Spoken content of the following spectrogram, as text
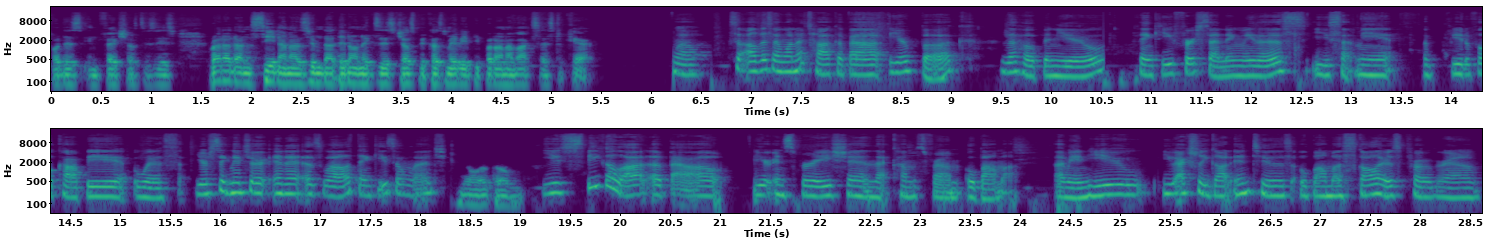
for this infectious disease rather than see it and assume that they don't exist just because maybe people don't have access to care. Well, so Elvis, I want to talk about your book, The Hope in You. Thank you for sending me this. You sent me a beautiful copy with your signature in it as well. Thank you so much. You're welcome. You speak a lot about your inspiration that comes from Obama. I mean, you you actually got into this Obama Scholars Program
